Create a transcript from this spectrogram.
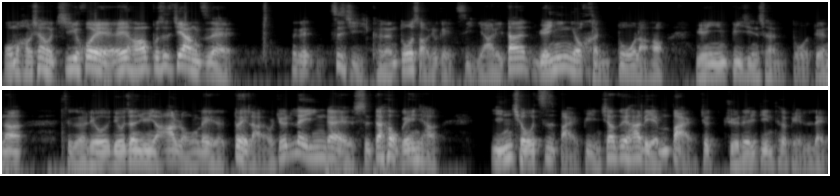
我们好像有机会，哎，好像不是这样子，哎，那个自己可能多少就给自己压力，当然原因有很多了哈，原因毕竟是很多，对，那这个刘刘振军讲阿龙累了，对啦，我觉得累应该也是，但是我跟你讲，赢球治百病，相对他连败就觉得一定特别累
